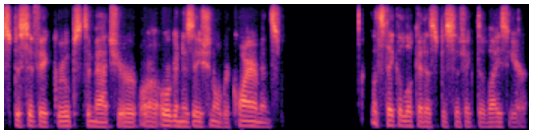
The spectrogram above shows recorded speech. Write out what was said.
specific groups to match your uh, organizational requirements. Let's take a look at a specific device here.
